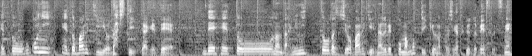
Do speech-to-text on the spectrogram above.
えっと、ここに、えっと、バルキリーを出していってあげて、で、えっと、なんだ、ユニットたちをバルキリーなるべくこう守っていくような形が作るとベストですね。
